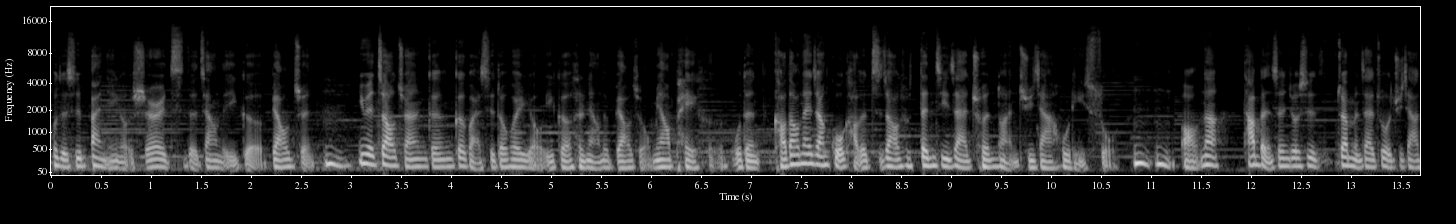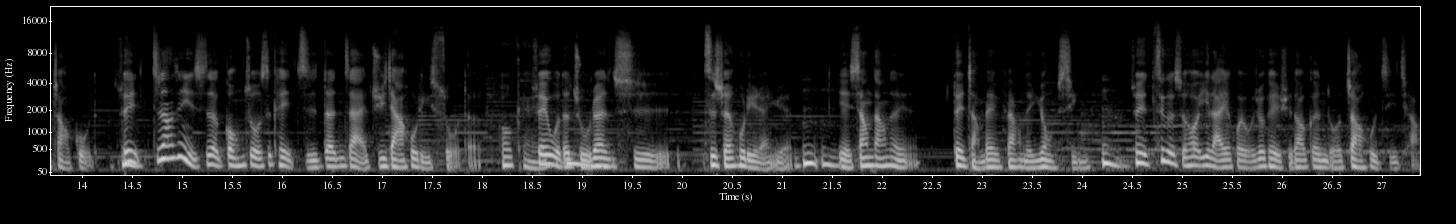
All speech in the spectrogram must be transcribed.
或者是半年有十二次的这样的一个标准，嗯，因为照专跟各管师都会有一个衡量的标准，我们要配合。我的考到那张国考的执照是登记在春暖居家护理所，嗯嗯，哦，那他本身就是专门在做居家照顾的，所以咨商心理师的工作是可以直登在居家护理所的，OK，所以我的主任是资深护理人员，嗯嗯，也相当的。对长辈非常的用心，嗯，所以这个时候一来一回，我就可以学到更多照护技巧，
